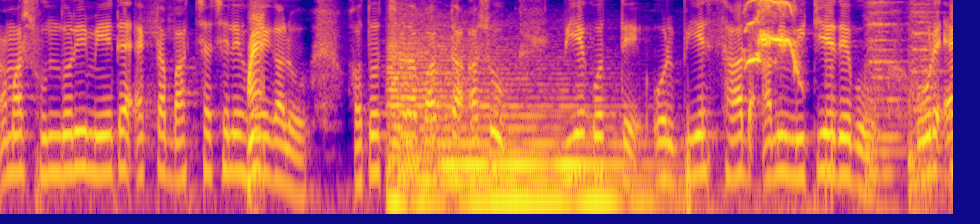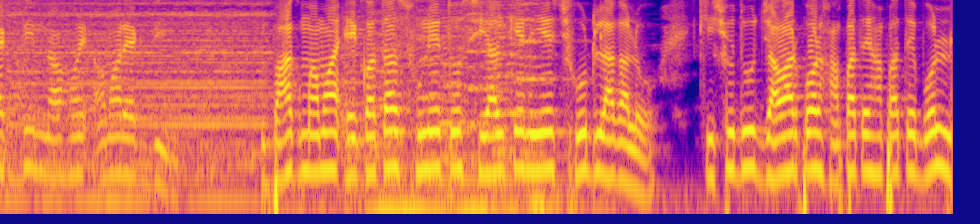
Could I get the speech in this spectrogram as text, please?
আমার সুন্দরী মেয়েটা একটা বাচ্চা ছেলে হয়ে গেল। হতচ্ছাড়া বাঘটা আসুক। বিয়ে করতে ওর বিয়ের স্বাদ আমি মিটিয়ে দেব। ওর একদিন না হয় আমার একদিন। বাঘ মামা একথা শুনে তো শিয়ালকে নিয়ে ছুট লাগালো। কিছু দূর যাওয়ার পর হাঁপাতে হাঁপাতে বলল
